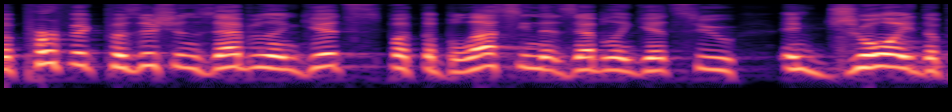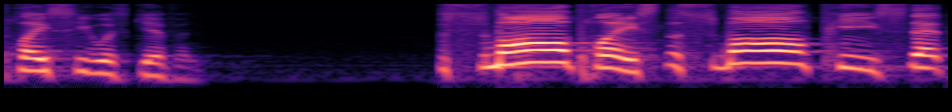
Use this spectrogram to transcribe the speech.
the perfect position Zebulun gets, but the blessing that Zebulun gets who enjoyed the place he was given. The small place, the small piece that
